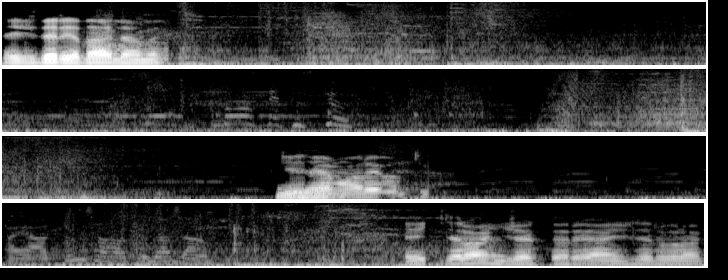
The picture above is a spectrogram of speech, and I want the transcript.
ejder ya da alamet. Güzel. Geliyorum araya ultim. Hayatın sahasına dans. Ejder oynayacaklar ya. Ejderi bırak.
